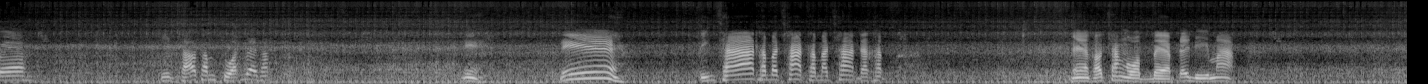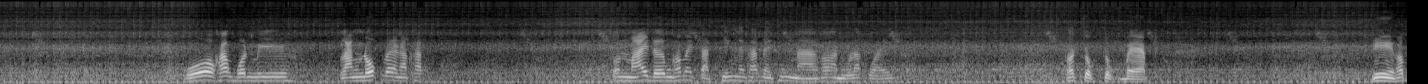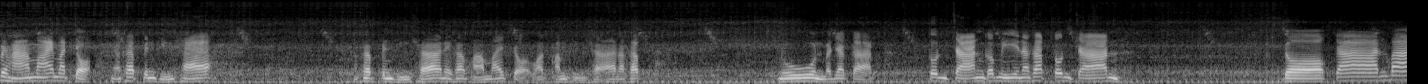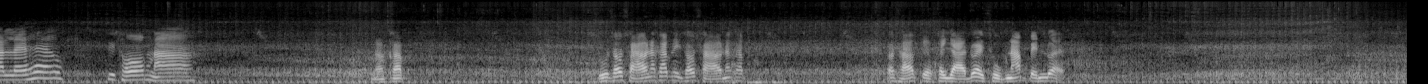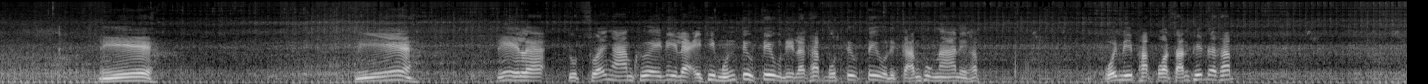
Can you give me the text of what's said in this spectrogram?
จีบสาวทำสวนด้วยครับ นี่ นี่สิงช้าธรรมชาติธรรมชาตินะครับเนี่เขาช่างออกแบบได้ดีมากโอ้ข้างบนมีรังนกด้วยนะครับ ต้นไม้เดิมเขาไม่ตัดทิ้งนะครับ ในทุ่งนาเขาอนุรักษ์ไว้เขาจกจกแบบ นี่เขาไปหาไม้มาเจาะนะครับ เป็นสิงช้า นะครับ เป็นสิงช้าเนี่ยครับ หาไม้เจาะมาทำสิงช้านะครับ นู่นบรรยากาศ ต้นจานก็มีนะครับ ต้นจาน ดอกจานบานแล้วที่ท้องนานะครับ ดูสาวๆนะครับ นี่สาวๆนะครับ สาวๆเก็บขยะด้วยสูบน้ำเป็นด้วย นี่นี่นี่แหละจุดสวยงามคือไอ้นี่แหละไอ้ที่หมุนติ้วติ้วๆนี่แหละครับหมุนติ้วติ้วๆในกลางทุ่งนาเนี่ยครับโอ้ยมีผักปลอดสารพิษด้วยครับ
